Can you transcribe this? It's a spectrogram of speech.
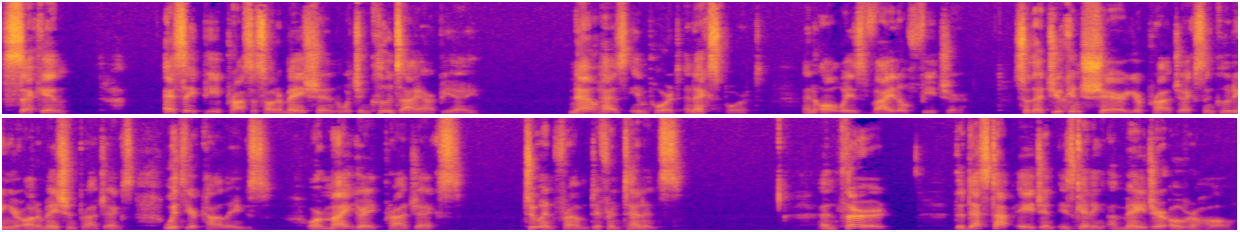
Second, SAP Process Automation, which includes IRPA, now has import and export, an always vital feature so that you can share your projects, including your automation projects, with your colleagues or migrate projects to and from different tenants. And third, the desktop agent is getting a major overhaul.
